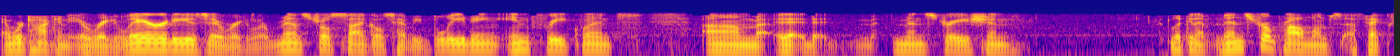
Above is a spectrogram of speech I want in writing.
And we're talking irregularities, irregular menstrual cycles, heavy bleeding, infrequent um, menstruation. Looking at menstrual problems affects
